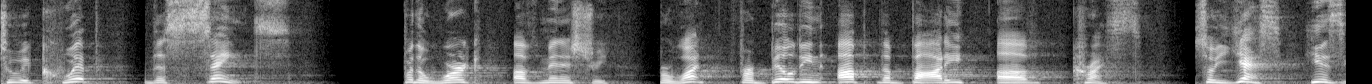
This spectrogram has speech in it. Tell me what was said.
to equip the saints for the work of ministry. For what? For building up the body of Christ. So, yes, he has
